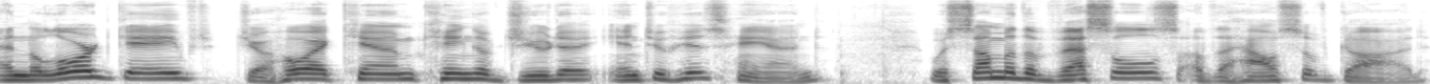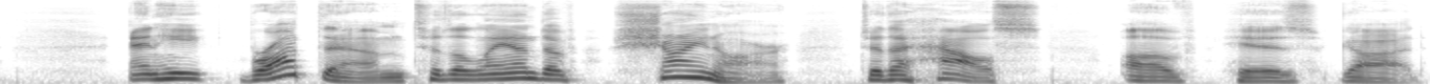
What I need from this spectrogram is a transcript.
And the Lord gave Jehoiakim, king of Judah, into his hand with some of the vessels of the house of God, and he brought them to the land of Shinar, to the house of his God.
